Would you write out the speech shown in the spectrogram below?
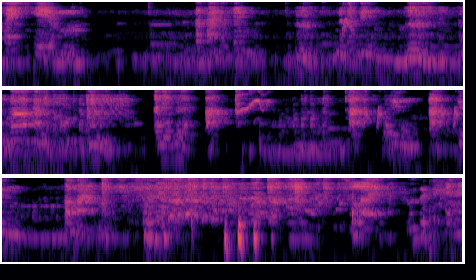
ใช้เข็ม ประสานกับเส้น อืมแล้วก็ดึงอืมแล้วก็ทำอีกแขนอืมอันนี้คืออะไรปักปักดึงปักดึงสมานสวยรู้สึกยังไง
